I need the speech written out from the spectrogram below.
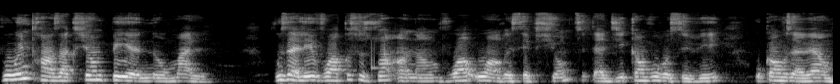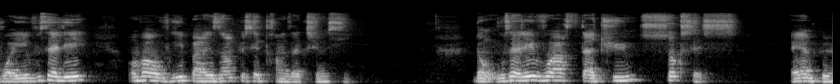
pour une transaction paye normale, vous allez voir que ce soit en envoi ou en réception, c'est-à-dire quand vous recevez ou quand vous avez envoyé, vous allez, on va ouvrir par exemple cette transaction-ci. Donc, vous allez voir statut success. Et un peu?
